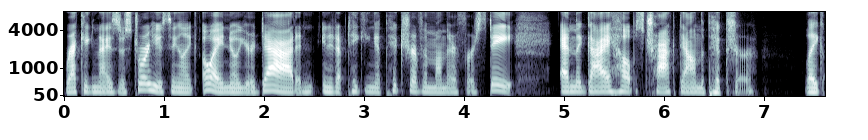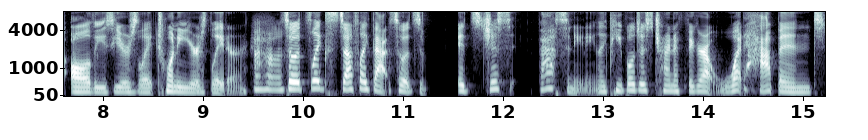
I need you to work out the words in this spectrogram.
recognized a story he was saying like oh i know your dad and ended up taking a picture of him on their first date and the guy helps track down the picture like all these years late 20 years later uh-huh. so it's like stuff like that so it's it's just fascinating like people just trying to figure out what happened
